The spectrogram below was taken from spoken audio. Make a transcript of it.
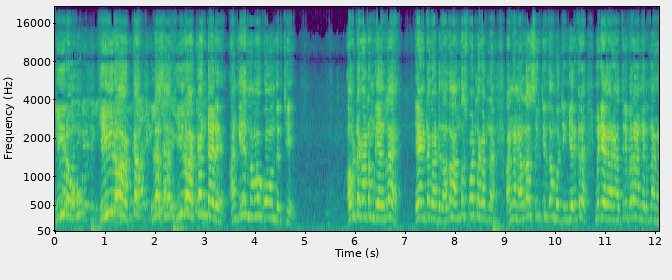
ஹீரோவும் ஹீரோ அக்கா இல்ல சார் ஹீரோ அக்கான்ட்டாரு. அங்கேயே இந்த மாதிரி கோவம் வந்துருச்சு. அவர்கிட்ட காட்ட முடியாதுல்ல? என்கிட்ட காட்டுது. அதான் அந்த ஸ்பாட்ல காட்டல. அங்க நல்லா சிரிச்சுட்டு தான் போச்சு. இங்க இருக்கிற மீடியாக்காரங்க அத்தனை பேரும் அங்க இருந்தாங்க.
